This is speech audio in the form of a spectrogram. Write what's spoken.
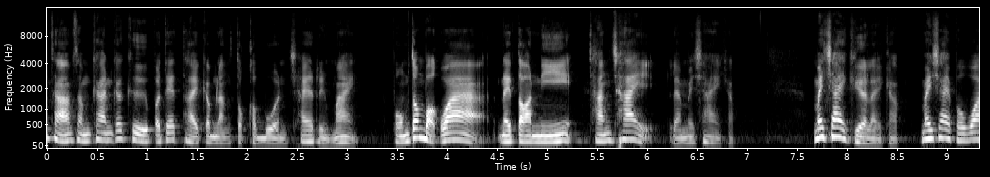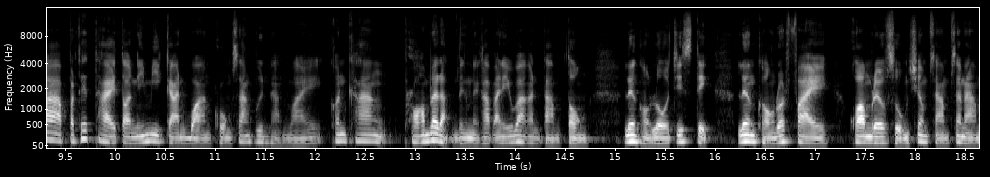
ำถามสำคัญก็คือประเทศไทยกำลังตกขบวนใช่หรือไม่ ผมต้องบอกว่าในตอนนี้ทั้งใช่และไม่ใช่ครับ ไม่ใช่คืออะไรครับ ไม่ใช่เพราะว่าประเทศไทยตอนนี้มีการวางโครงสร้างพื้นฐานไว้ค่อนข้างพร้อมระดับหนึ่งนะครับ อันนี้ว่ากันตามตรง เรื่องของโลจิสติก เรื่องของรถไฟ ความเร็วสูงเชื่อม 3 สนาม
